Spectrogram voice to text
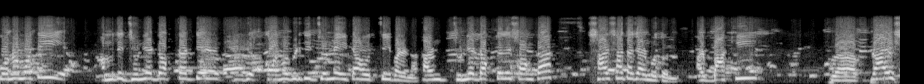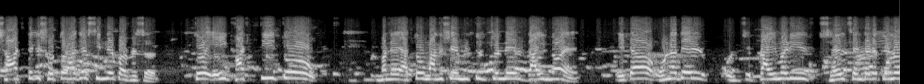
কোনো মতেই আমাদের জুনিয়র ডক্টরদের কর্মবিরতির জন্য এটা হতেই পারে না। কারণ জুনিয়র ডক্টরদের সংখ্যা সাড়ে সাত হাজার মতন। আর বাকি প্রায় ষাট থেকে সত্তর হাজার সিনিয়র প্রফেসর তো এই ঘাটতি তো মানে এত মানুষের মৃত্যুর জন্য দায়ী নয়। এটা ওনাদের প্রাইমারি হেলথ সেন্টারে কোনো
